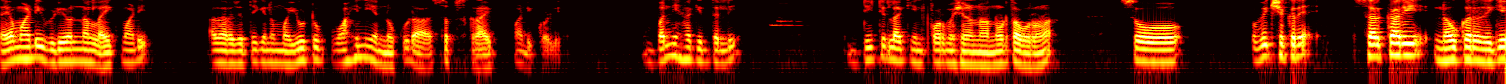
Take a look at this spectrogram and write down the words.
ದಯಮಾಡಿ ವಿಡಿಯೋನ ಲೈಕ್ ಮಾಡಿ ಅದರ ಜೊತೆಗೆ ನಮ್ಮ ಯೂಟ್ಯೂಬ್ ವಾಹಿನಿಯನ್ನು ಕೂಡ ಸಬ್ಸ್ಕ್ರೈಬ್ ಮಾಡಿಕೊಳ್ಳಿ. ಬನ್ನಿ ಹಾಗಿದ್ದಲ್ಲಿ ಡೀಟೇಲ್ ಆಗಿ ಇನ್ಫಾರ್ಮೇಷನನ್ನು ನೋಡ್ತಾ ಬರೋಣ. ಸೊ ವೀಕ್ಷಕರೇ, ಸರ್ಕಾರಿ ನೌಕರರಿಗೆ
